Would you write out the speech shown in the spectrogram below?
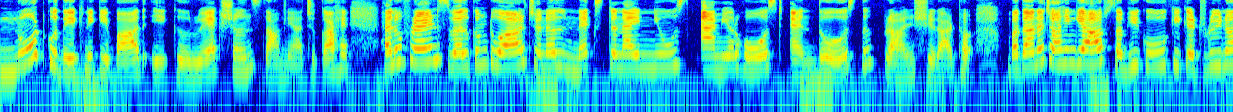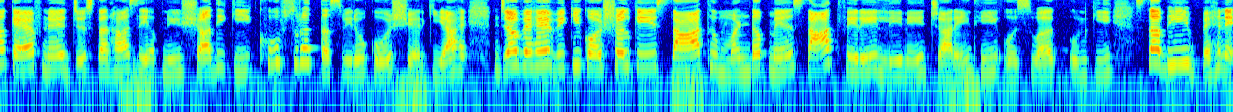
नोट को देखने के बाद एक रिएक्शन सामने आ चुका है। Hello friends welcome to our channel next nine news I am your host and दोस्त प्रांश राठौर बताना चाहेंगे आप सभी को कि कैटरीना कैफ ने जिस तरह से अपनी शादी की खूबसूरत तस्वीरों को शेयर किया है, जब वह विकी कौशल के साथ मंडप में सात फेरे लेने जा रही थी, उस वक्त उनकी सभी बहनें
